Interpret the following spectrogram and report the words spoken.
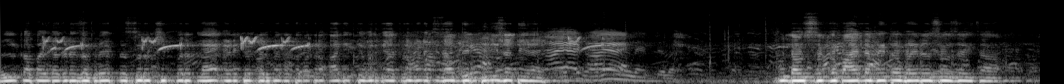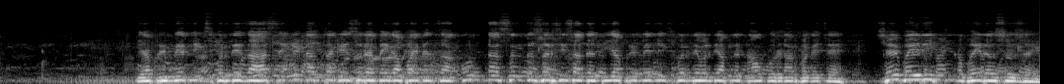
हलका पाय टाकण्याचा प्रयत्न सुरक्षित परतला आहे. आणि त्या दरम्यान आता मात्र आदित्यवरती आक्रमणाची जबाबदारी दिली जाते. आहे फुल हाऊस संघ पाहायला मिळतो भैरव सोजईचा या प्रीमियर लीग स्पर्धेचा हा सेकंड हाफचा खेळ सुरू आहे. मेगा फायनलचा कोणता संघ सरशी साधत? या प्रीमियर लीग स्पर्धेवरती आपलं नाव कोरणार बघायचं आहे शय भैरी का भैरव सोजाई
